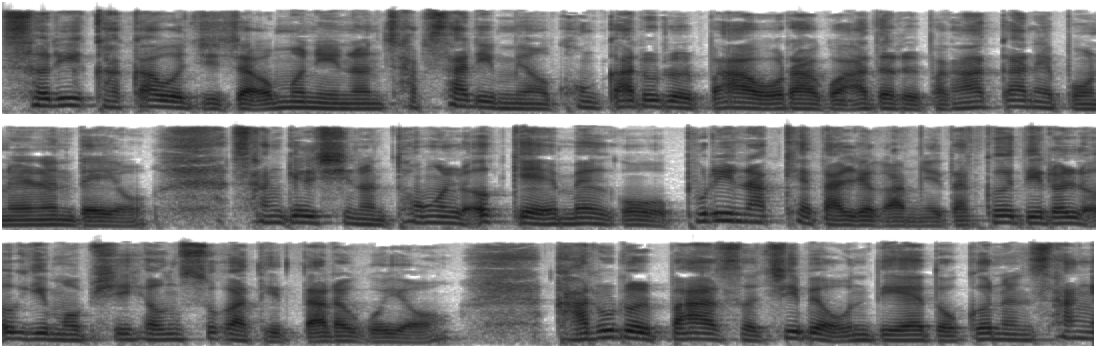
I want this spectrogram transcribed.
설이 가까워지자 어머니는 찹쌀이며 콩가루를 빻아오라고 아들을 방앗간에 보내는데요. 상길 씨는 통을 어깨에 메고 불이 나게 달려갑니다. 그 뒤를 어김없이 형수가 뒤따르고요. 가루를 빻아서 집에 온 뒤에도 그는 상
